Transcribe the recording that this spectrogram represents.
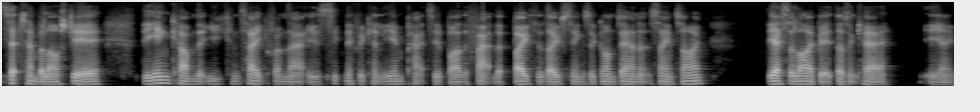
September last year, the income that you can take from that is significantly impacted by the fact that both of those things have gone down at the same time. The SLI bit doesn't care. You know,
